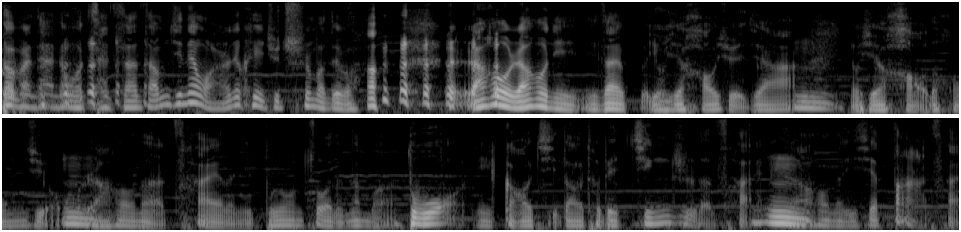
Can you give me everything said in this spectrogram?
对吧？那那我咱咱咱们今天晚上就可以去吃嘛，对吧？然后然后你你再有些好雪茄，嗯有些好的红酒，嗯然后呢菜呢你不用做的那么多，你搞几道特别精致的菜，嗯然后呢一些大菜。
